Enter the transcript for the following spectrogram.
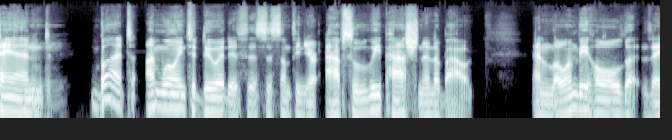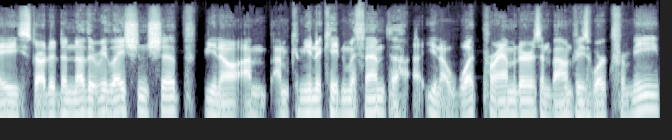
And, mm-hmm. but I'm willing to do it if this is something you're absolutely passionate about. And lo and behold, they started another relationship. You know, I'm, I'm communicating with them to, uh, you know, what parameters and boundaries work for me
